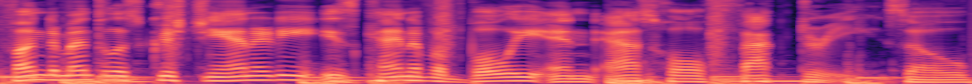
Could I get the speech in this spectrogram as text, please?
fundamentalist Christianity is kind of a bully and asshole factory. So,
